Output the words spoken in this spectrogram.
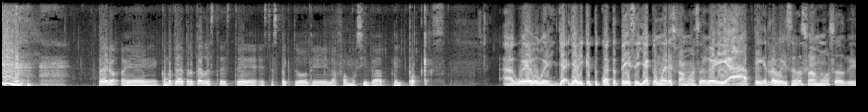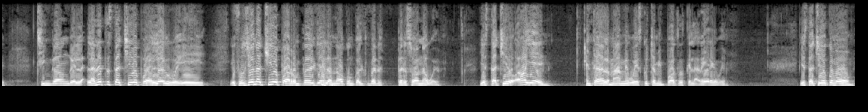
pero, eh, ¿cómo te ha tratado este, este, este aspecto de la famosidad del podcast? A huevo, güey. Ya, ya vi que tu cuata te dice, ya como eres famoso, güey. Ya, perro, güey. Somos famosos, güey. Chingón, güey. La, neta está chido por el ego, güey. Y, y, funciona chido para romper el hielo, ¿no? Con cualquier persona, güey. Y está chido. Oye, entra a la mame, güey. Escucha mi podcast, que la verga, güey. Y está chido como...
